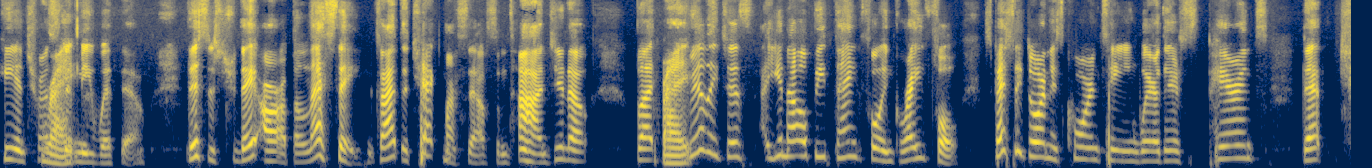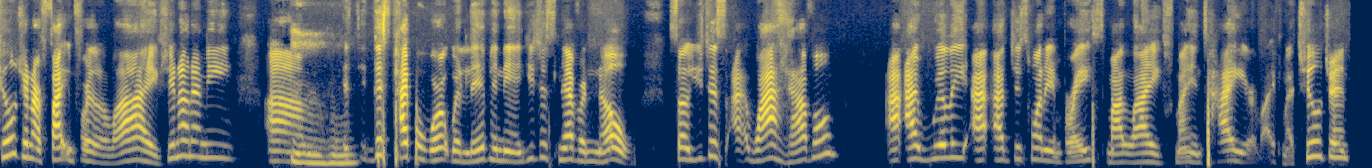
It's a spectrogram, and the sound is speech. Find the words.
He entrusted right. me with them. This is true. They are a blessing. So I have to check myself sometimes, you know. But right. really just, you know, be thankful and grateful, especially during this quarantine where there's parents that children are fighting for their lives. You know what I mean? Um, mm-hmm. this type of world we're living in, you just never know. So you just, I, why have them? I, I really, I, I, just want to embrace my life, my entire life, my children,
